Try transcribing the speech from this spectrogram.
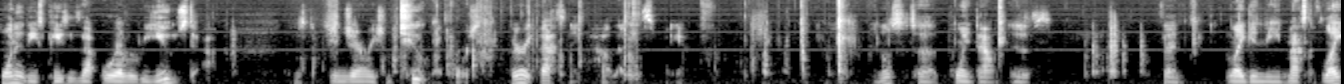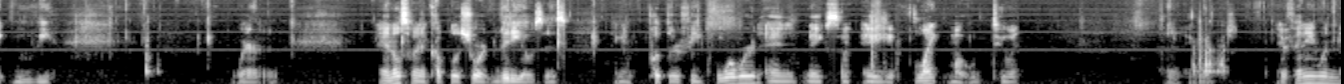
one of these pieces that were ever reused in Generation 2, of course. Very fascinating how that is. but Yeah. And also to point out is that, like in the Mask of Light movie, where, and also in a couple of short videos, is they can put their feet forward and it makes a flight mode to it. If anyone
